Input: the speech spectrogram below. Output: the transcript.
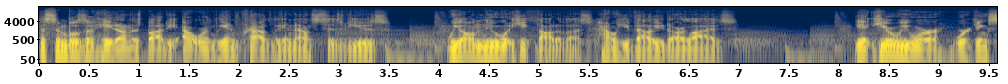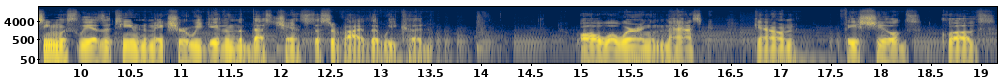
The symbols of hate on his body outwardly and proudly announced his views. We all knew what he thought of us, how he valued our lives. Yet here we were, working seamlessly as a team to make sure we gave him the best chance to survive that we could. All while wearing a mask, gown, face shields, gloves.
